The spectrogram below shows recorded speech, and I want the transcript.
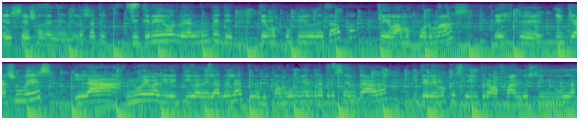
el sello de Mendel. O sea que, creo realmente que, que, hemos cumplido una etapa, que vamos por más este, y que a su vez la nueva directiva de la RELA creo que está muy bien representada y tenemos que seguir trabajando sin duda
